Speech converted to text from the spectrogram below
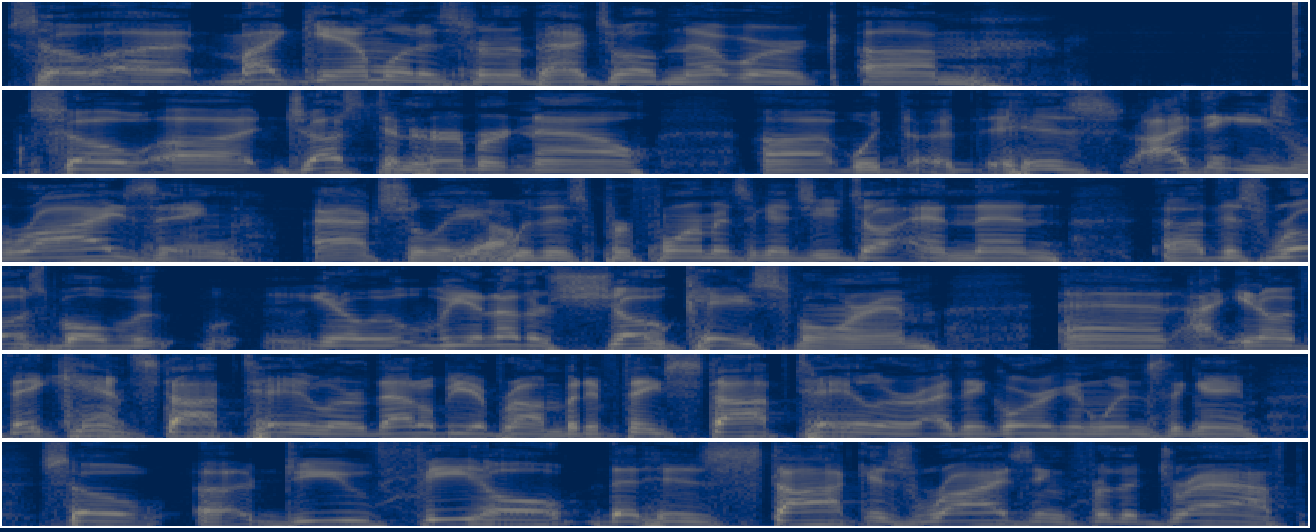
So uh, Mike Gamlin is from the Pac-12 Network. Um, so uh, Justin Herbert now uh, with his, I think he's rising actually Yeah. with his performance against Utah, and then uh, this Rose Bowl, you know, will be another showcase for him. And I- you know, if they can't stop Taylor, that'll be a problem. But if they stop Taylor, I think Oregon wins the game. So, uh, do you feel that his stock is rising for the draft?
